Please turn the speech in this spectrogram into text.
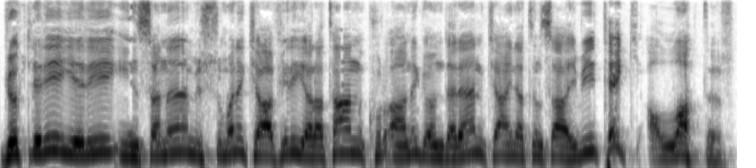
Gökleri, yeri, insanı, Müslümanı, kafiri yaratan, Kur'an'ı gönderen, kainatın sahibi tek Allah'tır.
